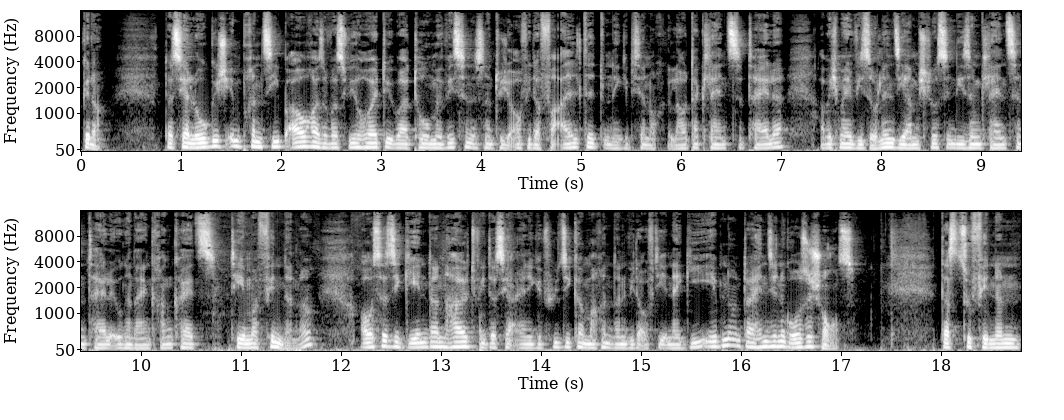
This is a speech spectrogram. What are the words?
Genau. Das ist ja logisch im Prinzip auch. Also was wir heute über Atome wissen, ist natürlich auch wieder veraltet und dann gibt es ja noch lauter kleinste Teile. Aber ich meine, wie sollen sie am Schluss in diesem kleinsten Teil irgendein Krankheitsthema finden? Ne? Außer sie gehen dann halt, wie das ja einige Physiker machen, dann wieder auf die Energieebene und da haben sie eine große Chance, das zu finden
